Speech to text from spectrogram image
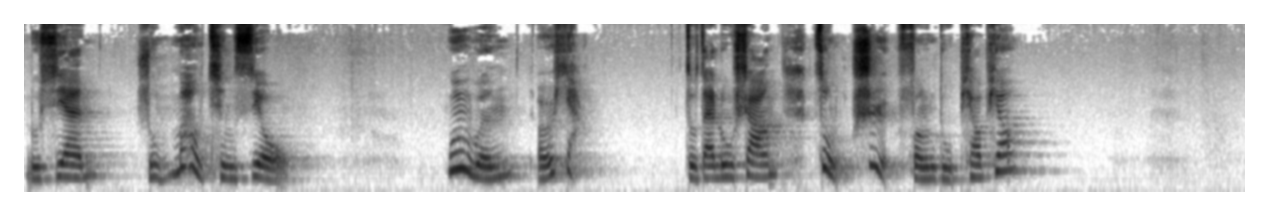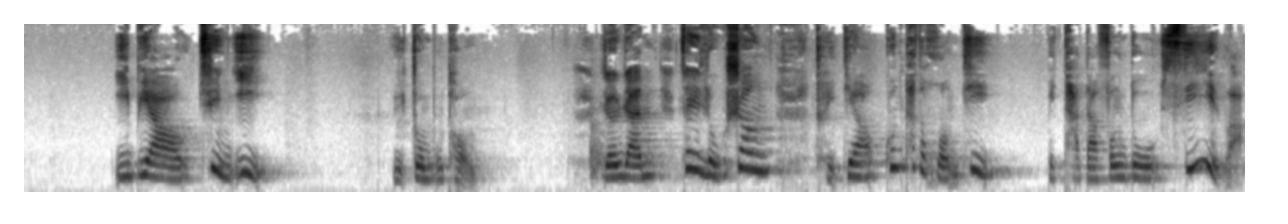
鲁仙容貌清秀，温文尔雅，走在路上总是风度飘飘，仪表俊逸，与众不同。仍然在楼上垂钓观看的皇帝，被他的风度吸引了，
